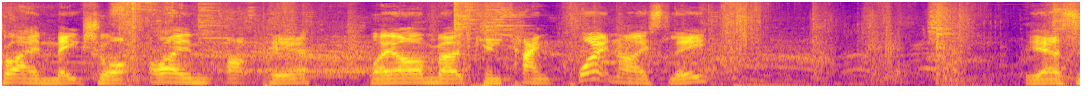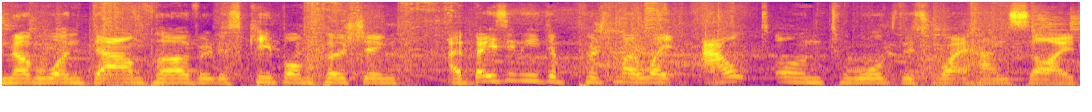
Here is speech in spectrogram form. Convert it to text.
Try and make sure I'm up here. My armor can tank quite nicely. Yes, another one down. Perfect. Just keep on pushing. I basically need to push my way out on towards this right-hand side.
